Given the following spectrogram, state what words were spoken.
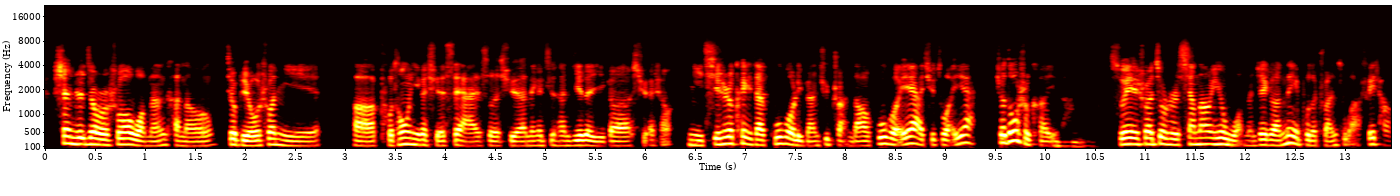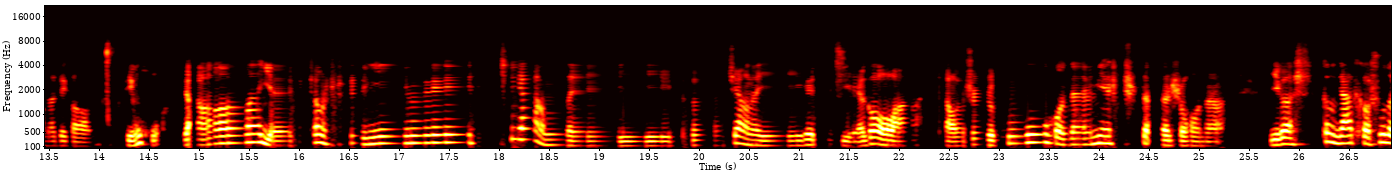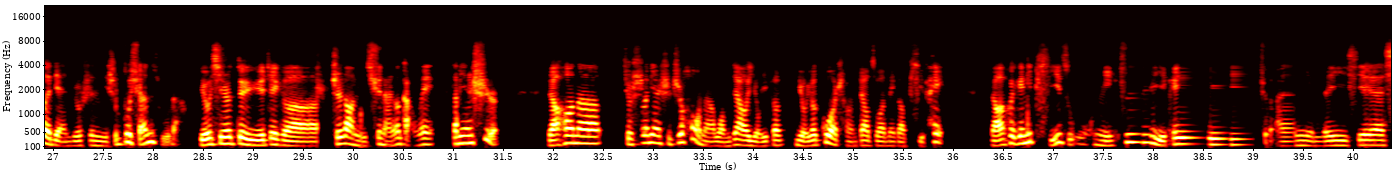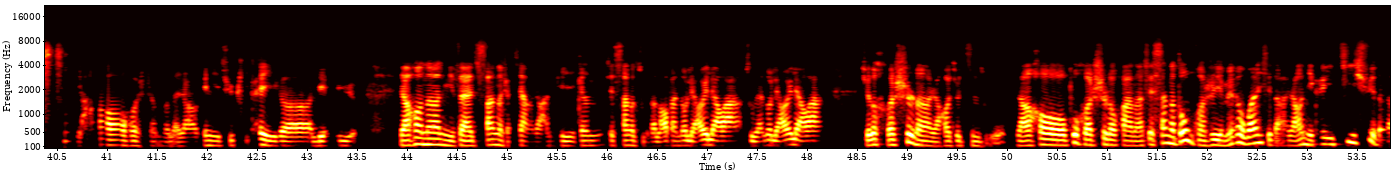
甚至就是说，我们可能就比如说你呃普通一个学 CS 学那个计算机的一个学生，你其实可以在 Google 里边去转到 Google AI 去做 AI，这都是可以的。所以说，就是相当于我们这个内部的转组啊，非常的这个灵活。然后呢，也正是因为这样的一个这样的一个结构啊，导致 Google 在面试的时候呢，一个更加特殊的点就是你是不选组的，尤其是对于这个知道你去哪个岗位在面试。然后呢，就是面试之后呢，我们就要有一个有一个过程叫做那个匹配。然后会给你匹组，你自己可以选你的一些喜好或什么的，然后给你去匹配一个领域。然后呢，你在三个选项，然后你可以跟这三个组的老板都聊一聊啊，组员都聊一聊啊，觉得合适呢，然后就进组。然后不合适的话呢，这三个都不合适也没有关系的。然后你可以继续的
